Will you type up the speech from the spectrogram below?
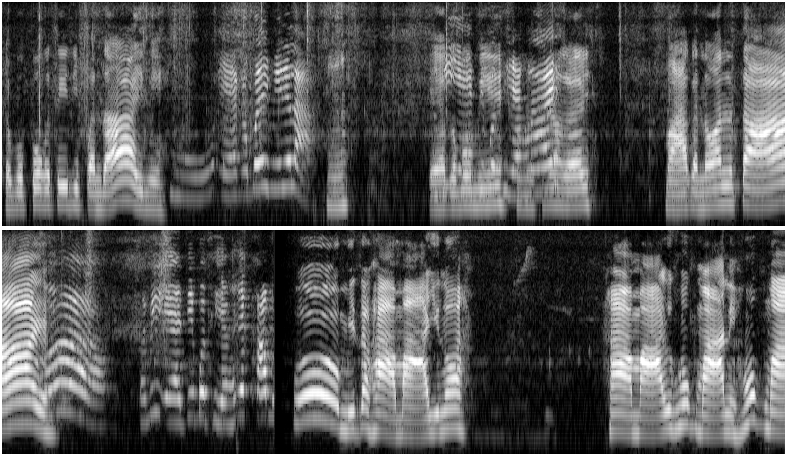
ถ้าบ่ปกติที่ปันได้นี่โอ้แอร์ก็ไม่ได้มีด้วยล่ะ หืมแอร์ก็บ่มีมีแอร์ที่บ่เถียงเลยเลยหมาก็นอนแล้วตายว้าแต่มีแอร์ที่บนเถียงให้ได้คโอ้มีตั้งห้าหมาอยู่เนาะห้าหมาหรือหกหมานี่หกหมา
